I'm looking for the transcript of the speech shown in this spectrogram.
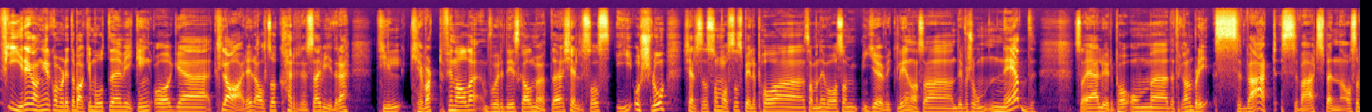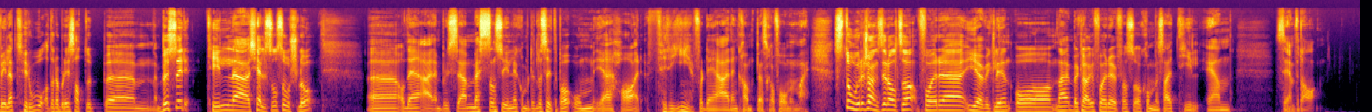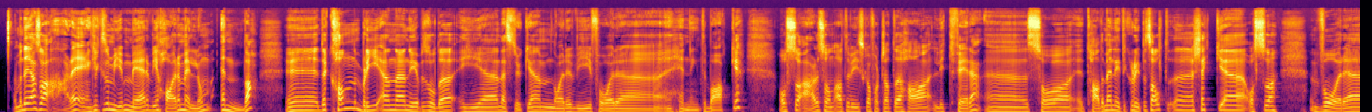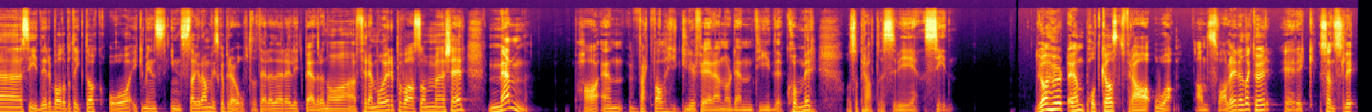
Fire ganger kommer de tilbake mot uh, Viking og uh, klarer altså å karre seg videre til kvartfinale, hvor de skal møte Kjelsås i Oslo. Kjelsås som også spiller på samme nivå som Gjøviklyn, altså divisjonen ned. Så jeg lurer på om uh, dette kan bli svært, svært spennende. Og så vil jeg tro at det blir satt opp uh, busser til Kjelsås og Oslo. Og det er en buss jeg mest sannsynlig kommer til å sitte på om jeg har fri, for det er en kamp jeg skal få med meg. Store sjanser altså for Gjøviklyn og Nei, beklager, for Raufoss å komme seg til en CM-finale. Og med det så er det egentlig ikke så mye mer vi har å enda. Eh, det kan bli en ny episode i neste uke når vi får Henning tilbake. Og så er det sånn at vi skal fortsatt ha litt ferie, så ta det med en liten klype salt. Sjekk også våre sider både på TikTok og ikke minst Instagram. Vi skal prøve å oppdatere dere litt bedre nå fremover på hva som skjer. Men ha en i hvert fall hyggelig ferie når den tid kommer, og så prates vi siden. Du har hørt en podkast fra OA. Ansvarlig redaktør Erik Sønsli.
